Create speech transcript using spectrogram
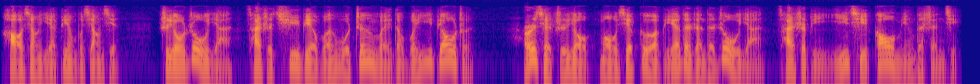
好像也并不相信，只有肉眼才是区别文物真伪的唯一标准。而且只有某些个别的人的肉眼才是比仪器高明的神器。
